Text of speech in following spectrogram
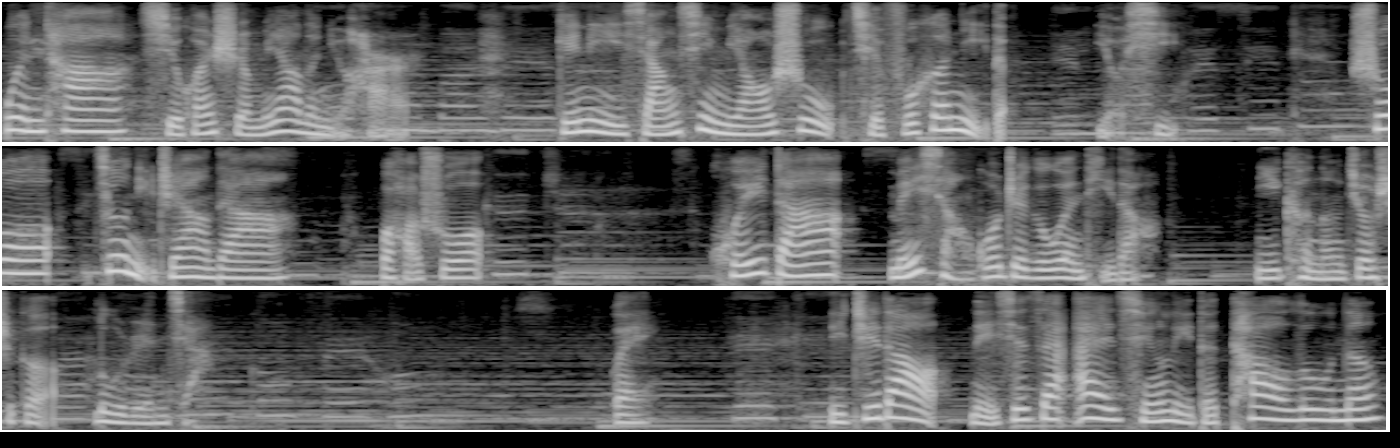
问他喜欢什么样的女孩？给你详细描述且符合你的游戏，说就你这样的啊，不好说。回答没想过这个问题的，你可能就是个路人甲。喂，你知道哪些在爱情里的套路呢？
